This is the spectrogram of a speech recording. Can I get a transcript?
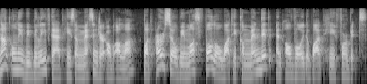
Not only we believe that he is the messenger of Allah, but also we must follow what he commanded and avoid what he forbids.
